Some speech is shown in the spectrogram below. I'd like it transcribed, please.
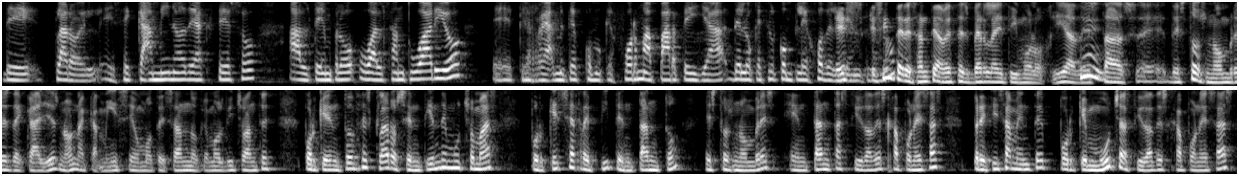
de, claro, ese camino de acceso al templo o al santuario eh, que realmente como que forma parte ya de lo que es el complejo del es, templo. Es interesante a veces ver la etimología de, mm. estas, eh, de estos nombres de calles, ¿no? Nakamise o Motesando que hemos dicho antes, porque entonces, claro, se entiende mucho más por qué se repiten tanto estos nombres en tantas ciudades japonesas, precisamente porque muchas ciudades japonesas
